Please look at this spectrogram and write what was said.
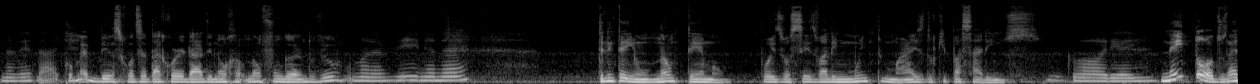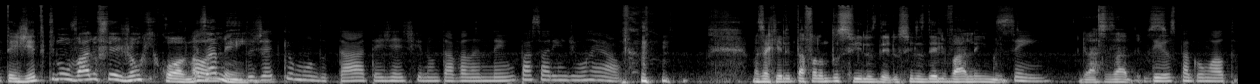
Na verdade. Como é benção quando você tá acordado e não, não fungando, viu? Maravilha, né? 31. Não temam, pois vocês valem muito mais do que passarinhos. Glória aí. Nem todos, né? Tem gente que não vale o feijão que come, mas Ó, amém. Do jeito que o mundo tá, tem gente que não tá valendo nenhum passarinho de um real. Mas aqui ele tá falando dos filhos dele. Os filhos dele valem muito. Sim. Graças a Deus. Deus pagou um alto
